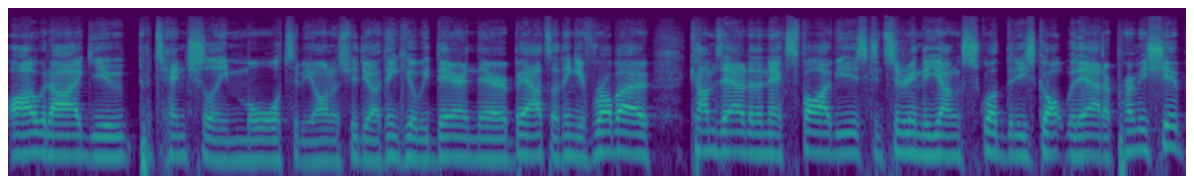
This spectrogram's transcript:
I would argue potentially more, to be honest with you. I think he'll be there and thereabouts. I think if Robbo comes out in the next five years, considering the young squad that he's got without a premiership,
